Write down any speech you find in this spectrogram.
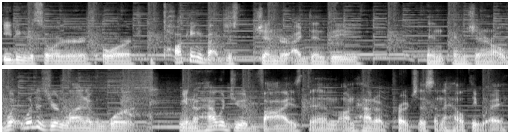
eating disorders or talking about just gender identity in, in general. What what is your line of work? You know, how would you advise them on how to approach this in a healthy way?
